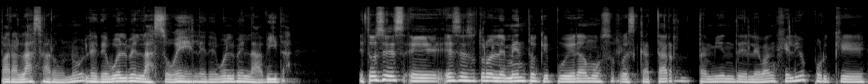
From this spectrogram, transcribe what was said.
para Lázaro, ¿no? Le devuelve la Zoé, le devuelve la vida. Entonces, eh, ese es otro elemento que pudiéramos rescatar también del Evangelio, porque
